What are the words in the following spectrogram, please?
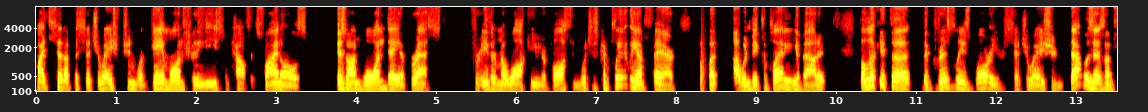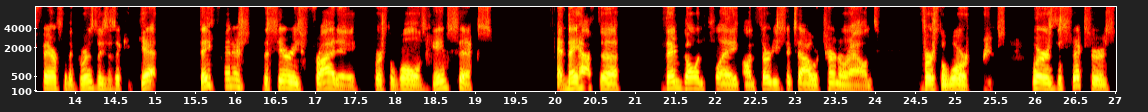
might set up a situation where Game One for the Eastern Conference Finals is on one day of rest for either Milwaukee or Boston, which is completely unfair, but I wouldn't be complaining about it. But look at the the Grizzlies Warriors situation. That was as unfair for the Grizzlies as it could get. They finished the series Friday versus the Wolves, game six, and they have to then go and play on 36 hour turnaround versus the Warriors. Whereas the Sixers,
